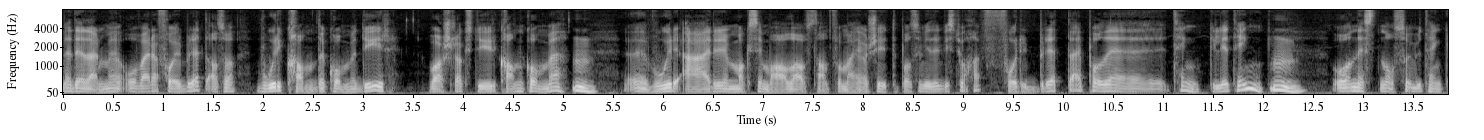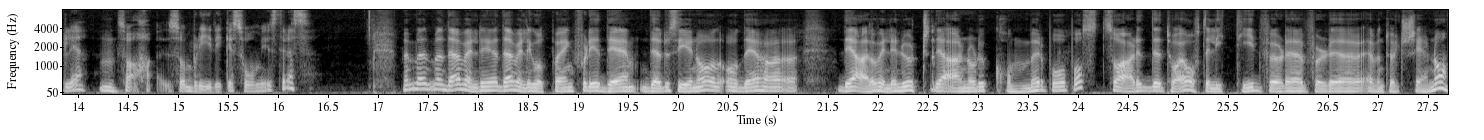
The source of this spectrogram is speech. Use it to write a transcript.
med det der med å være forberedt. Altså, hvor kan det komme dyr? Hva slags dyr kan komme? Eh, Hvor er maksimal avstand for meg å skyte på osv. Hvis du har forberedt deg på det eh, tenkelige ting, og nesten også utenkelige, så, så blir det ikke så mye stress. Men, men, men det, er veldig, det er veldig godt poeng, fordi det, det du sier nå, og det, har- det er jo veldig lurt, det er når du kommer på post, så er det, det tar jo ofte litt tid før det, før det eventuelt skjer noe,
